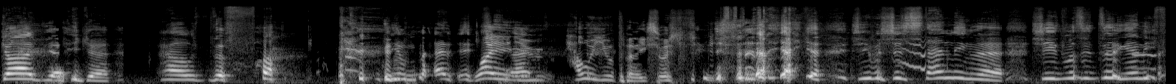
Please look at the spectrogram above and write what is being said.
god, Jaeger! How the fuck did you manage? Why are you? How are you a policeman? yeah, yeah, she was just standing there. She wasn't doing anything.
